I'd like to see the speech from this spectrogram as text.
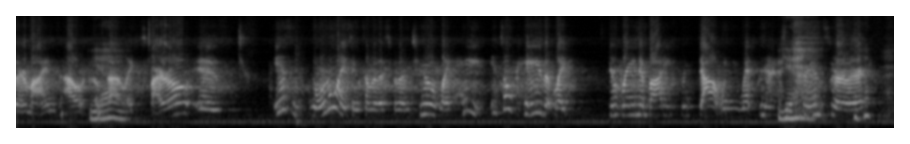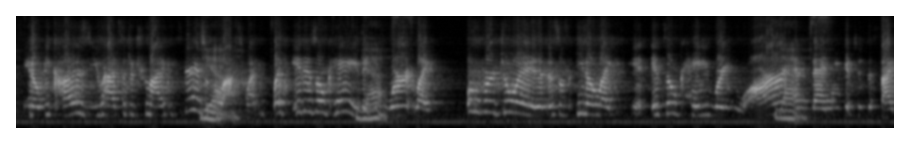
their minds out of Yeah. that like spiral, is is normalizing some of this for them too. Of like, hey, it's okay that like your brain and body freaked out when you went through the Yeah. transfer. you know, because you had such a traumatic experience with Yeah. the last one. Like, it is okay that Yes. you weren't like overjoyed that this was, you know, like it, it's okay where you are, and then you get to decide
